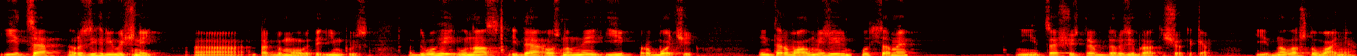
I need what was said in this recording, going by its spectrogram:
і це розігрівочний, так би мовити, імпульс. Другий у нас іде основний і робочий. Інтервал між імпульсами, і це щось треба буде розібрати, що таке. І налаштування.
